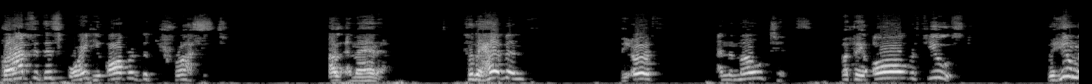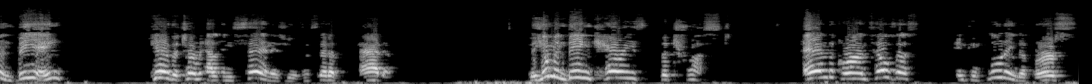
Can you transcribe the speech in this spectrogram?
Perhaps at this point he offered the trust, al-amana, to the heavens, the earth, and the mountains, but they all refused. The human being, here the term al-insan is used instead of Adam. The human being carries the trust. And the Quran tells us in concluding the verse,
